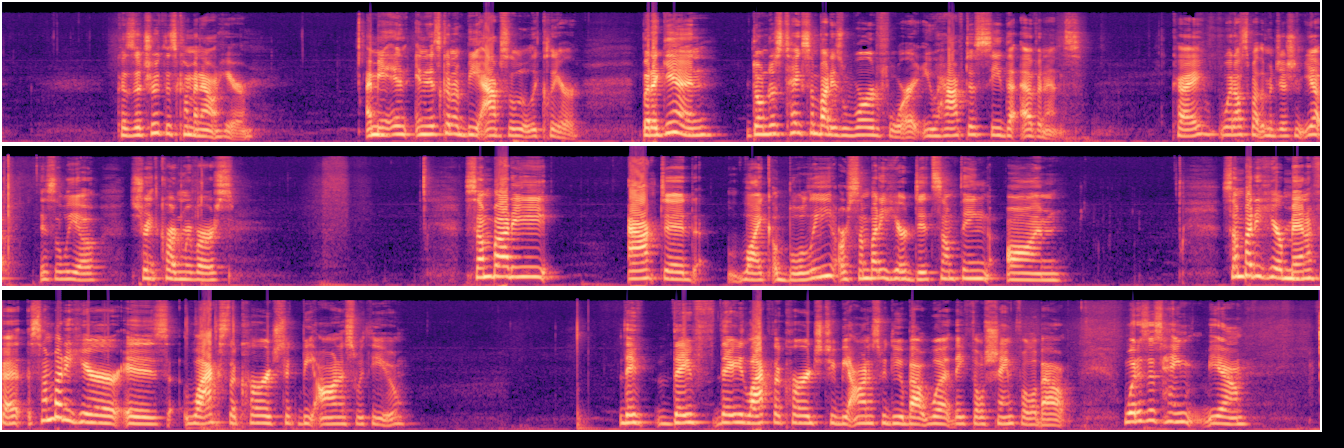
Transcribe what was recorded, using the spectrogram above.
Because the truth is coming out here. I mean, and, and it's going to be absolutely clear. But again, don't just take somebody's word for it. You have to see the evidence. Okay. What else about the magician? Yep. It's a Leo. Strength card in reverse. Somebody acted like a bully or somebody here did something on somebody here manifest somebody here is lacks the courage to be honest with you. They they've they lack the courage to be honest with you about what they feel shameful about. What is this hang yeah.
